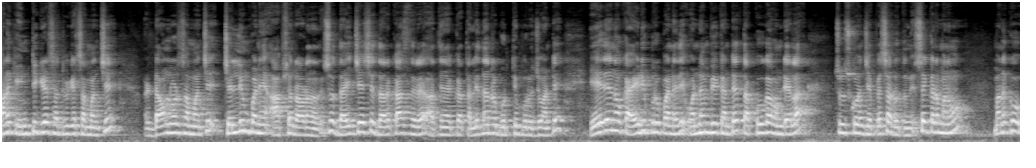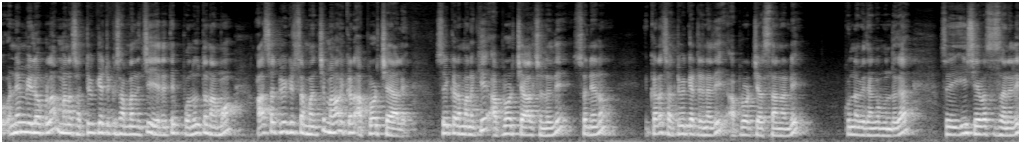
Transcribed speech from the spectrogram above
మనకి ఇంటిగ్రేట్ సర్టిఫికేట్ సంబంధించి డౌన్లోడ్ సంబంధించి చెల్లింపు అనే ఆప్షన్ రావడం జరిగింది సో దయచేసి దరఖాస్తు అతని యొక్క తల్లిదండ్రుల గుర్తింపు రుజువు అంటే ఏదైనా ఒక ఐడి ప్రూఫ్ అనేది వన్ ఎంబీ కంటే తక్కువగా ఉండేలా చూసుకోని చెప్పేసి అడుగుతుంది. సో ఇక్కడ మనము మనకు వన్ ఎంబీ లోపల మన సర్టిఫికేట్కి సంబంధించి ఏదైతే పొందుతున్నామో ఆ సర్టిఫికేట్ సంబంధించి మనం ఇక్కడ అప్లోడ్ చేయాలి. సో ఇక్కడ మనకి అప్లోడ్ చేయాల్సి ఉంటుంది. సో నేను ఇక్కడ సర్టిఫికేట్ అనేది అప్లోడ్ చేస్తానండి. ఉన్న విధంగా ముందుగా. సో ఈ సేవసెస్ అనేది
